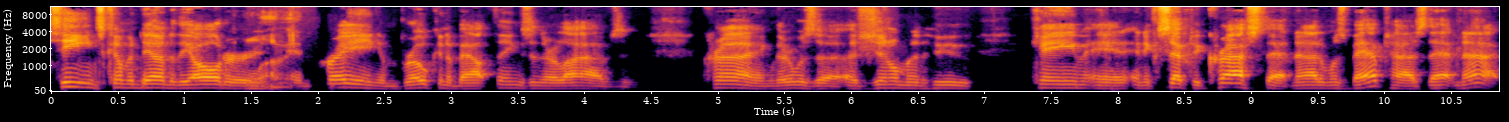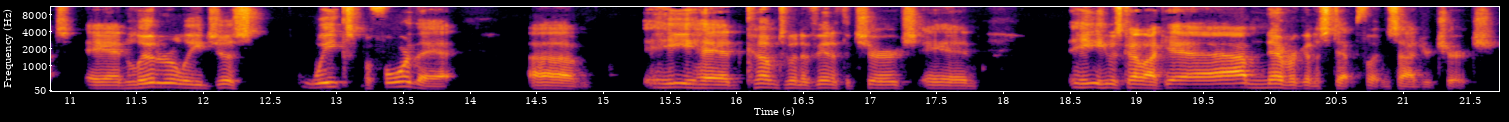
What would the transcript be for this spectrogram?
teens coming down to the altar and, and, praying and broken about things in their lives and crying. There was a, a gentleman who came and, and, accepted Christ that night and was baptized that night. And literally just weeks before that, um, he had come to an event at the church and he, he was kind of like, yeah, I'm never going to step foot inside your church.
